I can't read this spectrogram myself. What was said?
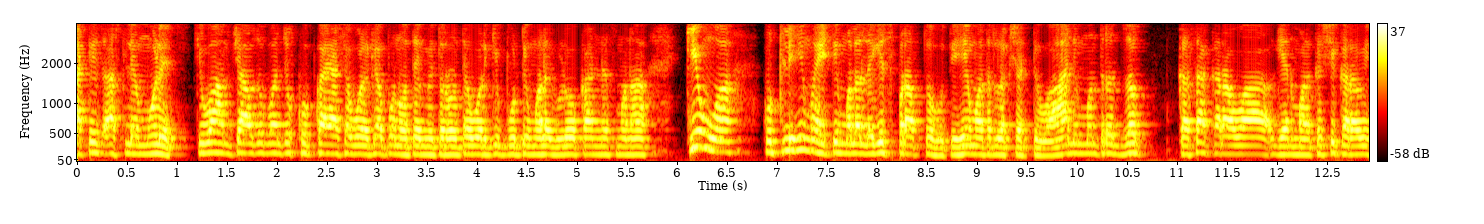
आर्टिस्ट असल्यामुळे किंवा आमच्या आजोबांच्या खूप काही अशा ओळख्या पण होत्या मित्रांनो. त्या ओळखीपोटी मला व्हिडिओ काढण्यास म्हणा किंवा कुठलीही माहिती मला लगेच प्राप्त होते हे मात्र लक्षात ठेवा. आणि मंत्र जप कसा करावा घेणमाळ कशी करावी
